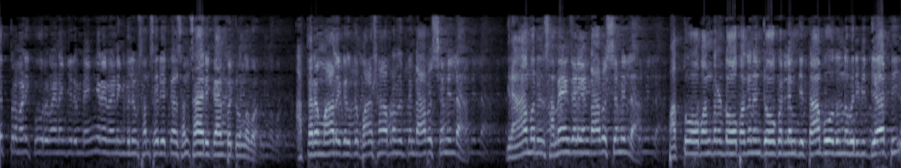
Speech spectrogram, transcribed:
എത്ര മണിക്കൂർ വേണമെങ്കിലും എങ്ങനെ വേണമെങ്കിലും സംസാരിക്കാൻ സംസാരിക്കാൻ പറ്റുന്നവർ. അത്തരം ആളുകൾക്ക് ഭാഷാ പഠനത്തിന്റെ ആവശ്യമില്ല. ഗ്രാമറിന് സമയം കളയേണ്ട ആവശ്യമില്ല. പത്തോ പന്ത്രണ്ടോ പതിനഞ്ചോ കൊല്ലം കിതാബ് ഓതുന്ന ഒരു വിദ്യാർത്ഥി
